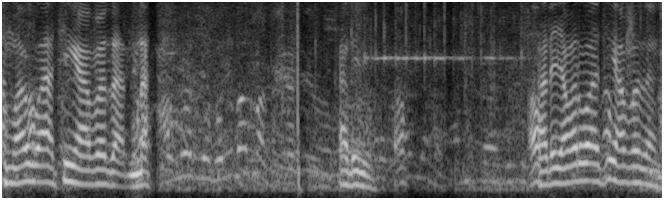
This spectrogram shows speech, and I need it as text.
আমার ওয়াচিং আবাদান না। আরে আরে আমার ওয়াচিং আবাদান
